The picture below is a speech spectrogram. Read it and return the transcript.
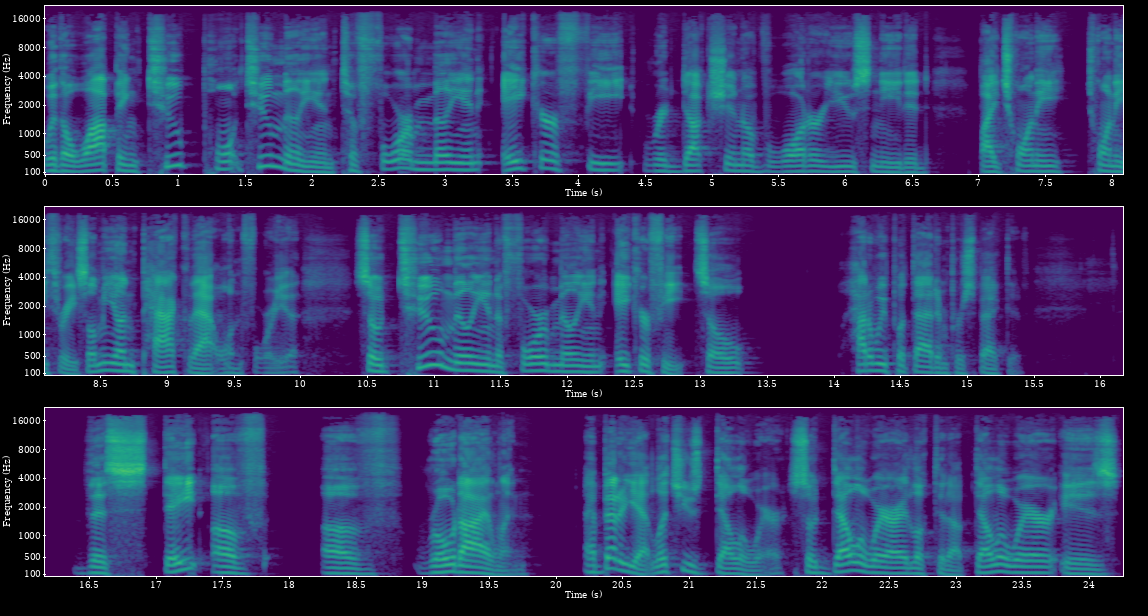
with a whopping 2.2 million to 4 million acre feet reduction of water use needed by 2023. So let me unpack that one for you. So 2 million to 4 million acre feet. So how do we put that in perspective? the state of of Rhode Island, uh, better yet, let's use Delaware. So Delaware, I looked it up. Delaware is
